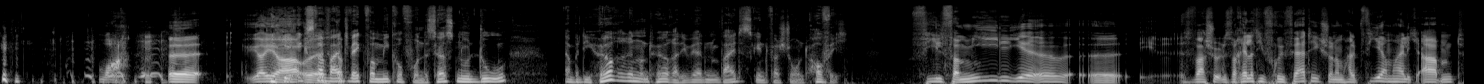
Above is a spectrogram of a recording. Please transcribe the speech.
Boah. äh, ja, ja. Hier extra äh, weit weg vom Mikrofon. Das hörst nur du. Aber die Hörerinnen und Hörer, die werden weitestgehend verschont, hoffe ich. viel Familie. Äh, es war schon, es war relativ früh fertig, schon um halb vier am Heiligabend.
